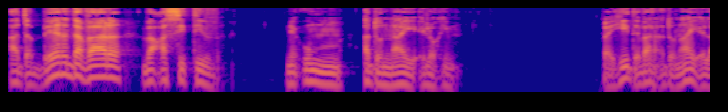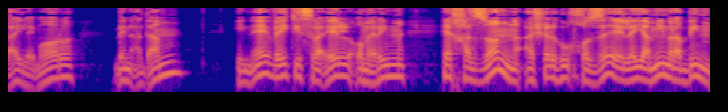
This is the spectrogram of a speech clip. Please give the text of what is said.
אדבר דבר ועשיתיו. נאום אדוני אלוהים. ויהי דבר אדוני אלי לאמור, בן אדם, הנה בית ישראל אומרים, החזון אשר הוא חוזה לימים רבים,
